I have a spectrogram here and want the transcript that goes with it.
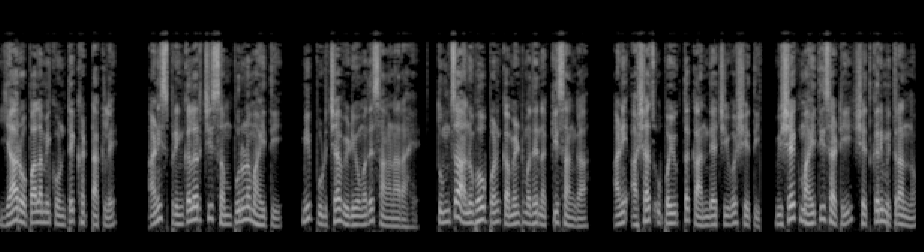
या रोपाला मी कोणते खत टाकले? आणि स्प्रिंकलरची संपूर्ण माहिती मी पुढच्या व्हिडिओमध्ये सांगणार आहे. तुमचा अनुभव पण कमेंटमध्ये नक्की सांगा आणि अशाच उपयुक्त कांद्याची व शेती विषयक माहितीसाठी शेतकरी मित्रांनो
